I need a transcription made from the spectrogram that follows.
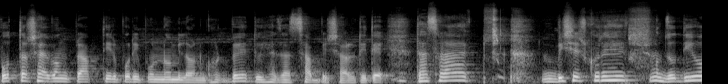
প্রত্যাশা এবং প্রাপ্তির পরিপূর্ণ মিলন ঘটবে দুই হাজার ছাব্বিশ সালটিতে। তাছাড়া, বিশেষ করে যদিও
